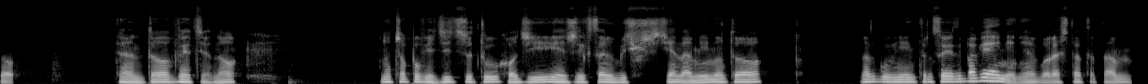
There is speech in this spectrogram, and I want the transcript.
No, ten, to wiecie, no, no trzeba powiedzieć, że tu chodzi, jeżeli chcemy być chrześcijanami, no to nas głównie interesuje zbawienie, nie? Bo reszta to tam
